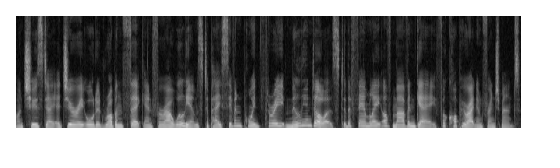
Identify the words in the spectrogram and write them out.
On Tuesday, a jury ordered Robin Thicke and Pharrell Williams to pay $7.3 million to the family of Marvin Gaye for copyright infringement.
